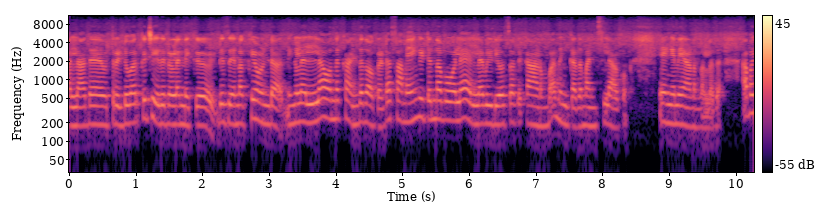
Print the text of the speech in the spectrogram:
അല്ലാതെ ത്രെഡ് വർക്ക് ചെയ്തിട്ടുള്ള നെക്ക് ഡിസൈനൊക്കെ ഉണ്ട്. നിങ്ങളെല്ലാം ഒന്ന് കണ്ടു നോക്കട്ടെ. സമയം കിട്ടുന്ന പോലെ എല്ലാ വീഡിയോസൊക്കെ കാണുമ്പോൾ നിങ്ങൾക്കത് മനസ്സിലാകും എങ്ങനെയാണെന്നുള്ളത്. അപ്പം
